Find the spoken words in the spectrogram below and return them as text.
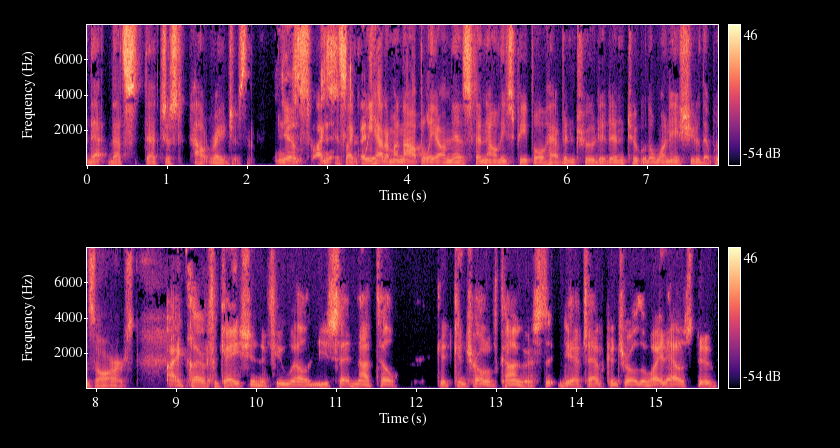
that that's that just outrages them. Yeah. It's like, it's like we had a monopoly on this, and now these people have intruded into the one issue that was ours. I clarification, if you will. You said not to get control of Congress. Do you have to have control of the White House too?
